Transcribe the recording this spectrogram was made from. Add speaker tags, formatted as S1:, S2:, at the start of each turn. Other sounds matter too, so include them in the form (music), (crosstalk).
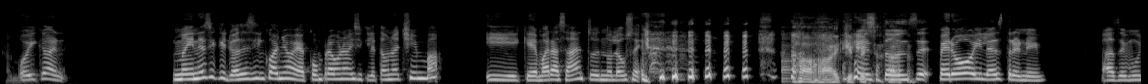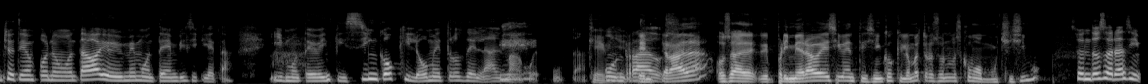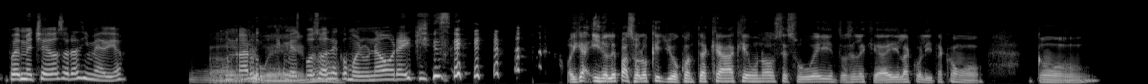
S1: Calmado.
S2: Oigan, imagínense que yo hace cinco años había comprado una bicicleta, una chimba, y quedé embarazada, entonces no la usé. (laughs)
S3: Ay, qué pesada.
S2: Entonces, pero hoy la estrené. Hace mucho tiempo no montaba y hoy me monté en bicicleta. Y monté 25 kilómetros del alma, (gasps) puta.
S1: Qué bien. De
S2: Honrados.
S1: entrada, o sea, de- primera vez y 25 kilómetros, eso no es como muchísimo.
S2: Son dos horas y, pues me eché dos horas y media.
S3: Ay,
S2: Una
S3: qué
S2: ruta que mi esposo hace
S3: bueno.
S2: como en una hora y quince.
S3: Oiga, ¿y no le pasó lo que yo conté acá, que uno se sube y entonces le queda ahí la colita como, como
